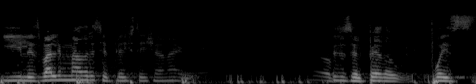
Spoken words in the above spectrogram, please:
Y les vale madres el PlayStation güey. Ese es el pedo, güey. Pues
